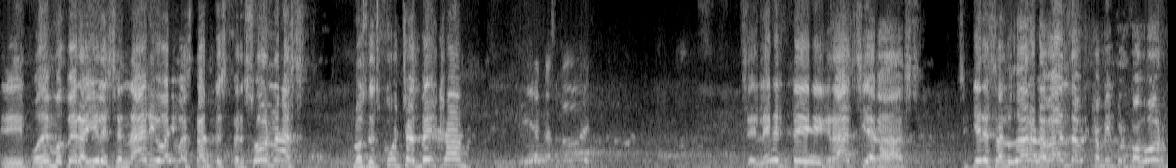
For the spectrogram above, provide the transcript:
Eh, podemos ver ahí el escenario, hay bastantes personas. ¿Nos escuchas, Benja? Sí, acá estoy. Excelente, gracias. Si quieres saludar a la banda, Benjamín, por favor.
